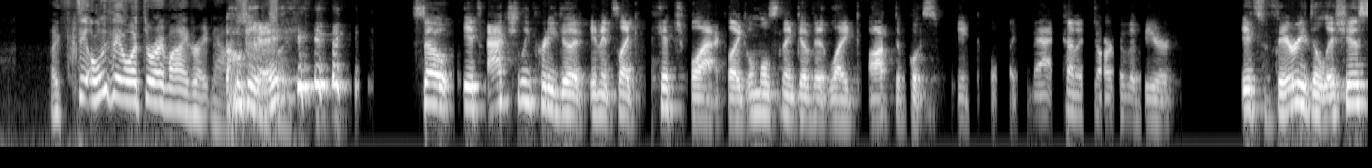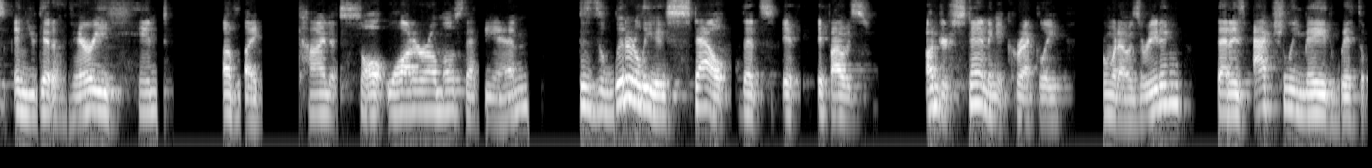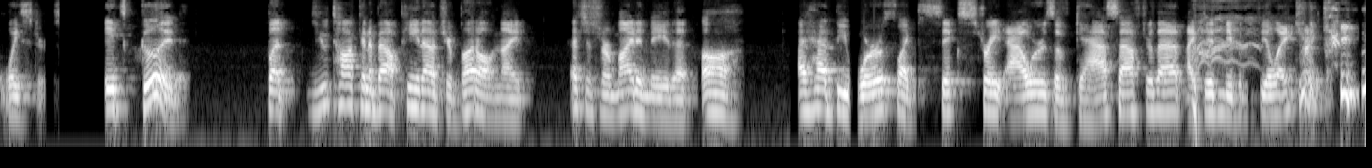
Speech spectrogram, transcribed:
Like it's the only thing that went through my mind right now. Seriously. so it's actually pretty good, and it's like pitch black. Like almost think of it like octopus ink, like that kind of dark of a beer. It's very delicious, and you get a very hint of like kind of salt water almost at the end because it's literally a stout. That's if if I was understanding it correctly from what I was reading, that is actually made with oysters. It's good, but you talking about peeing out your butt all night, that just reminded me that, oh, I had the worst like six straight hours of gas after that. I didn't even feel like drinking.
